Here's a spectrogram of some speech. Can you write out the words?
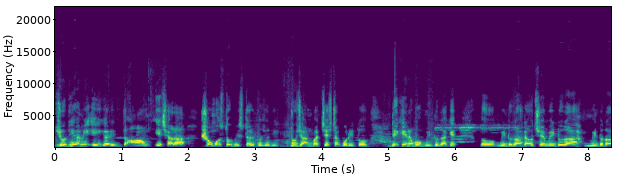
যদি আমি এই গাড়ির দাম এছাড়া সমস্ত বিস্তারিত যদি একটু জানবার চেষ্টা করি তো দেখে নেব মিন্টুদাকে তো মিন্টুদাটা হচ্ছে মিন্টুদা মিন্টুদা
